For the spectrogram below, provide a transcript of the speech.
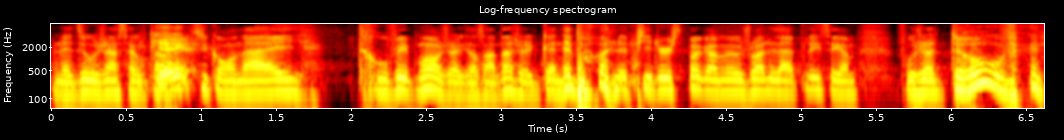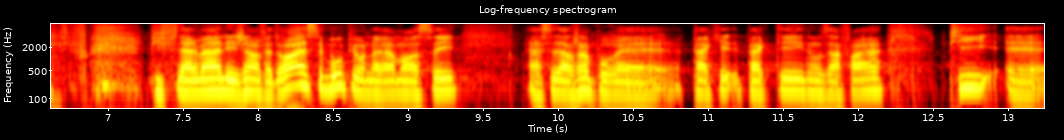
On a dit aux gens, ça vous okay. tente qu'on aille trouver? Moi, je, temps, je le connais pas, le Peter, c'est pas comme je dois l'appeler, c'est comme, faut que je le trouve. puis finalement, les gens ont fait, ouais, c'est beau, puis on a ramassé assez d'argent pour euh, pacter nos affaires, puis euh,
